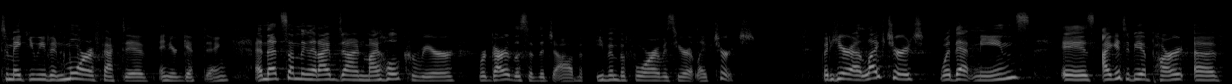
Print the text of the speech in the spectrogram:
to make you even more effective in your gifting. And that's something that I've done my whole career, regardless of the job, even before I was here at Life Church. But here at Life Church, what that means is I get to be a part of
